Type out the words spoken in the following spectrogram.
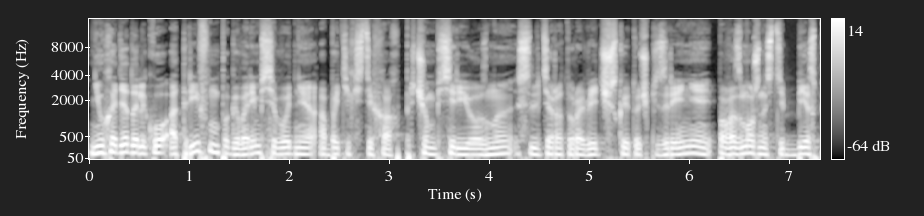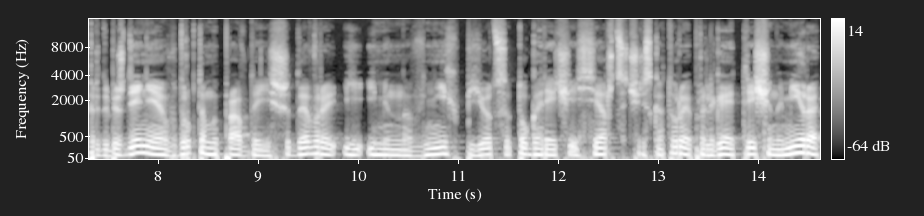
Не уходя далеко от рифм, поговорим сегодня об этих стихах, причем серьезно, с литературоведческой точки зрения, по возможности без предубеждения, вдруг там и правда есть шедевры, и именно в них бьется то горячее сердце, через которое пролегает трещина мира,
